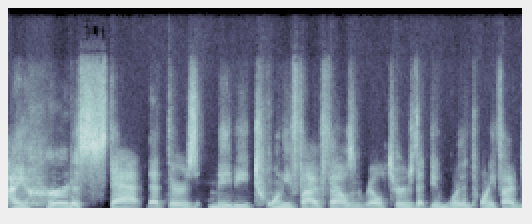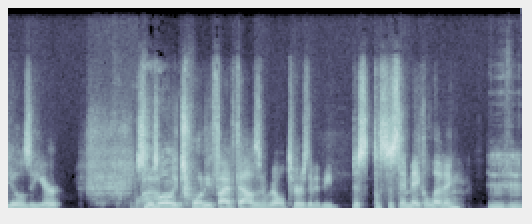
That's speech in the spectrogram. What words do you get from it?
I heard a stat that there's maybe 25,000 realtors that do more than 25 deals a year. So there's only 25,000 realtors that maybe just let's just say make a living. hmm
